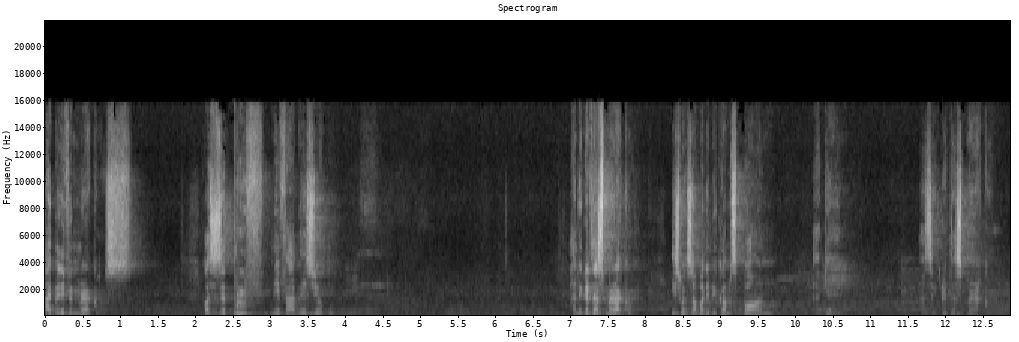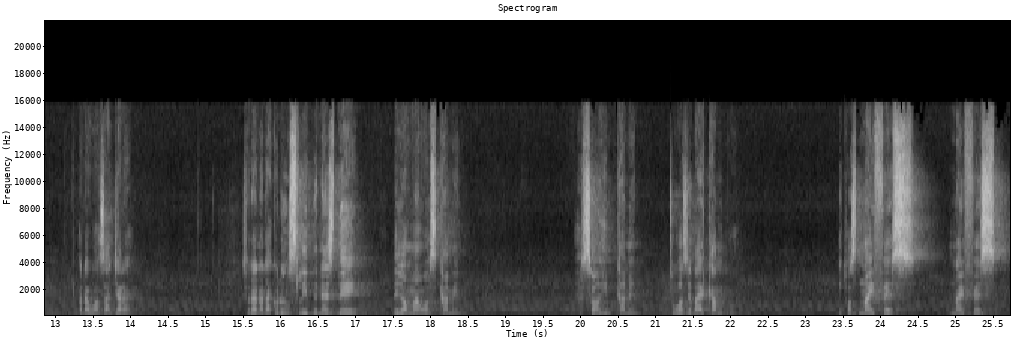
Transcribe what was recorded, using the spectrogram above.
I believe in miracles. Because it's a proof na ife a bụ eziokwu. And the greatest miracle is when somebody becomes born again. That's the greatest miracle. Other ones are jara so that night I couldn't sleep. The next day the young man was coming. I saw him coming towards the bike camp it was NIFES NIFES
